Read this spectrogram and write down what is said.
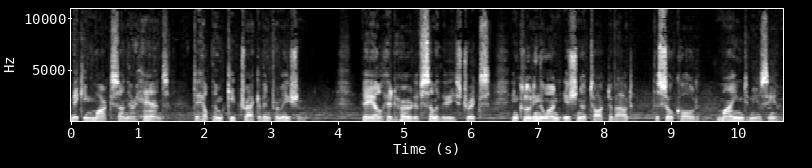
making marks on their hands to help them keep track of information. Veil had heard of some of these tricks, including the one Ishna talked about, the so called Mind Museum.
